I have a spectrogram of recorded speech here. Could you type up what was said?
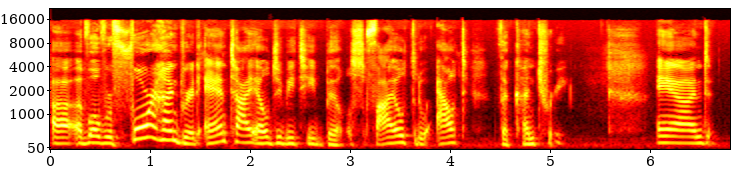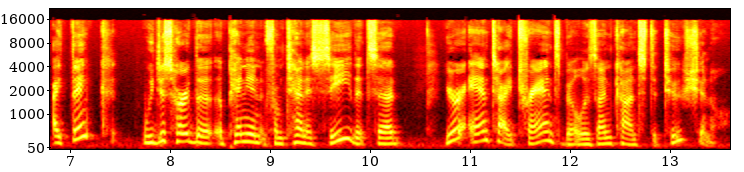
uh, of over 400 anti LGBT bills filed throughout the country. And I think we just heard the opinion from Tennessee that said, your anti trans bill is unconstitutional.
